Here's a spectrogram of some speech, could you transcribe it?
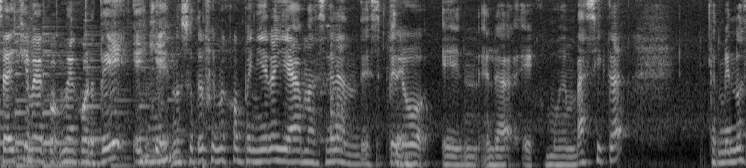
¿Sabes qué me, me acordé? Es que nosotros fuimos compañeras ya más grandes, pero en, en la, eh, como en básica también nos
